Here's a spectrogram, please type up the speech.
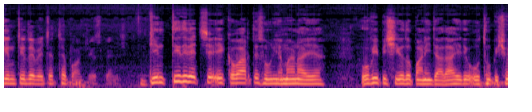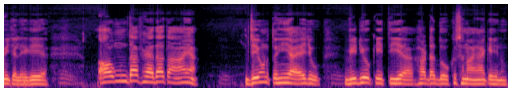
ਗਿਣਤੀ ਦੇ ਵਿੱਚ ਇੱਥੇ ਪਹੁੰਚੇ ਇਸ ਪਿੰਡ 'ਚ? ਗਿਣਤੀ ਦੇ ਵਿੱਚ ਇੱਕ ਵਾਰ ਤੇ ਸੋਨੀਆ ਮਾਨ ਆਏ ਆ। ਉਹ ਵੀ ਪਿੱਛੇ ਉਦੋਂ ਪਾਣੀ ਜ਼ਿਆਦਾ ਸੀ ਤੇ ਉਥੋਂ ਪਿੱਛੋਂ ਹੀ ਚਲੇ ਗਏ ਆ। ਆਉਣ ਦਾ ਫਾਇਦਾ ਤਾਂ ਆ। ਜੇ ਹੁਣ ਤੁਸੀਂ ਆਏ ਜੋ ਵੀਡੀਓ ਕੀਤੀ ਆ ਸਾਡਾ ਦੁੱਖ ਸੁਣਾਇਆ ਕਿਸੇ ਨੂੰ।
